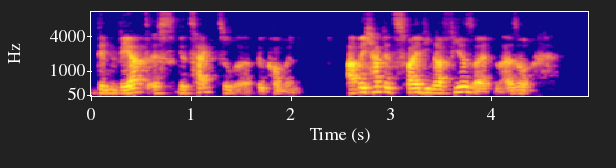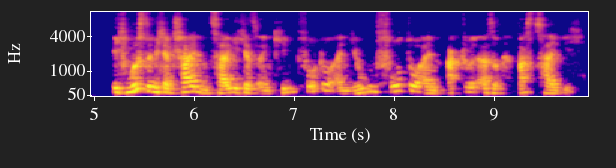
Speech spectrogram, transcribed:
den Wert, es gezeigt zu bekommen. Aber ich hatte zwei DIN A4 Seiten, also ich musste mich entscheiden, zeige ich jetzt ein Kindfoto, ein Jugendfoto, ein aktuell, also was zeige ich?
